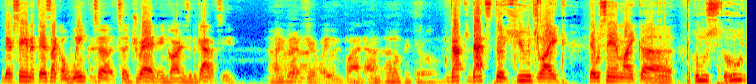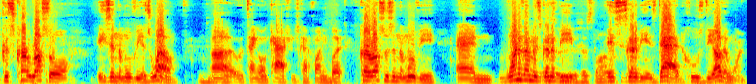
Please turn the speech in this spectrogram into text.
They're saying that there's like a wink to, to Dredd in Guardians of the Galaxy. I mean, we don't get away with it, but I, I don't. I, I don't think it'll. That that's the huge like they were saying like uh who's who because Kurt Russell he's in the movie as well. Uh with Tango and Cash which is kind of funny but Kurt Russell's in the movie and one of them is gonna be is his is, is gonna be his dad who's the other one.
